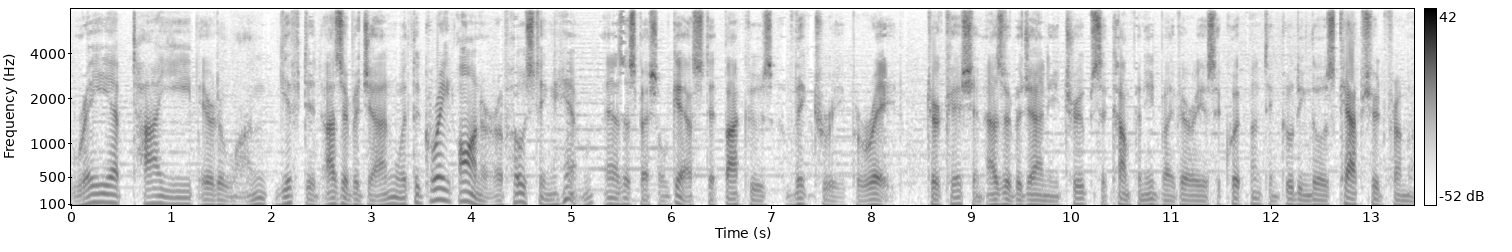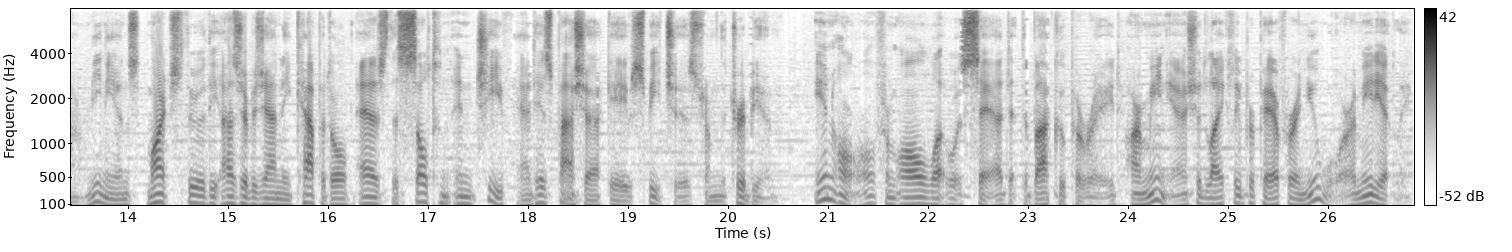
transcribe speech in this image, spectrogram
Recep Tayyip Erdogan gifted Azerbaijan with the great honor of hosting him as a special guest at Baku's Victory Parade. Turkish and Azerbaijani troops, accompanied by various equipment, including those captured from Armenians, marched through the Azerbaijani capital as the Sultan-in-Chief and his Pasha gave speeches from the tribune. In all, from all what was said at the Baku parade, Armenia should likely prepare for a new war immediately.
